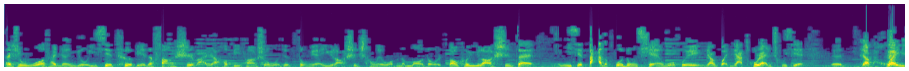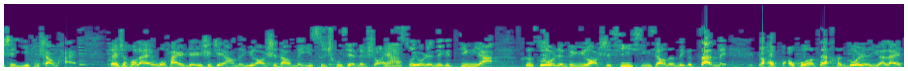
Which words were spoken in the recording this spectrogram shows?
但是我反正有一些特别的方式吧，然后比方说我就动员于老师成为我们的 model，包括于老师在一些大的活动前，我会让管家突然出现，呃，让他换一身衣服上台。但是后来我发现人是这样的，于老师当每一次出现的时候，哎呀，所有人那个惊讶。和所有人对于老师新形象的那个赞美，然后包括在很多人原来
